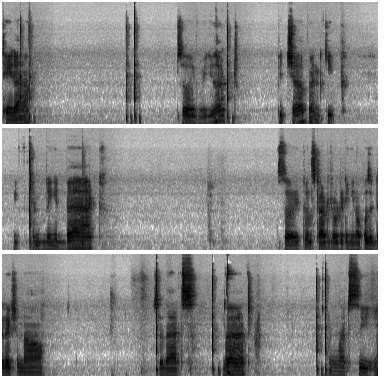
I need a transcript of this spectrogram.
theta. So if we do that pitch up and keep we can bring it back. So it will start rotating in opposite direction now so that's that. Let's see.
